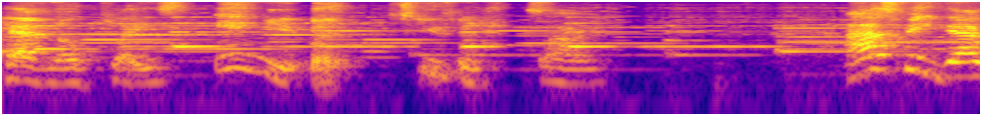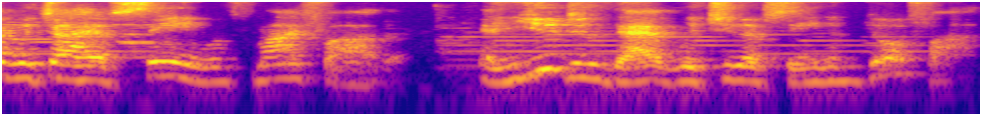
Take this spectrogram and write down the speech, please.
have no place in you. Excuse me, sorry. I speak that which I have seen with my father, and you do that which you have seen of your father.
